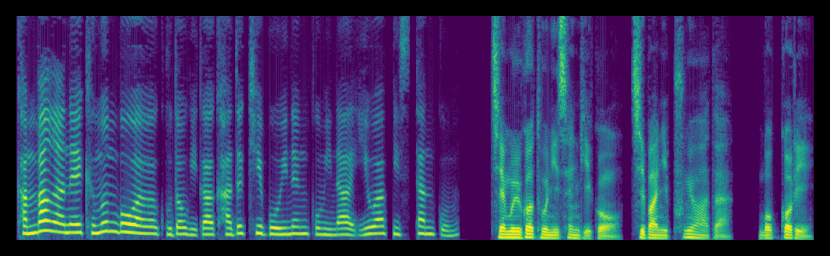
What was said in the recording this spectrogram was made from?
간방 안에 금은보화와 구더기가 가득히 보이는 꿈이나 이와 비슷한 꿈. 재물과 돈이 생기고 집안이 풍요하다. 목걸이,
